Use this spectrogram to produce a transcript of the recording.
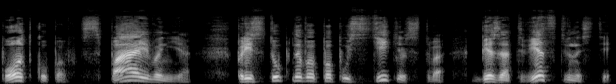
подкупов, спаивания, преступного попустительства, безответственности,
